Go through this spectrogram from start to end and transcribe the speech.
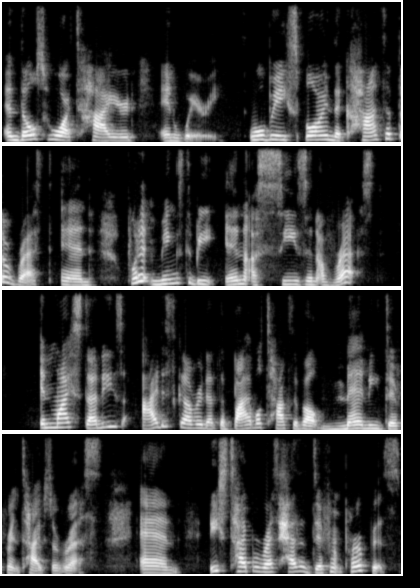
and those who are tired and weary. We'll be exploring the concept of rest and what it means to be in a season of rest. In my studies, I discovered that the Bible talks about many different types of rest, and each type of rest has a different purpose.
